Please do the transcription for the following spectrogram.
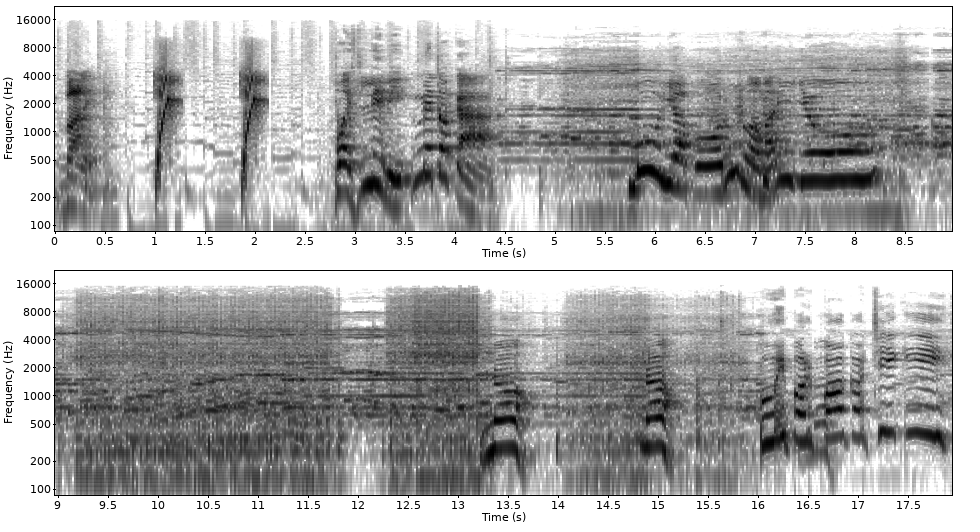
Vale. Pues Libby, me toca. Voy a por uno amarillo. No. No. Uy, por poco, chiqui.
